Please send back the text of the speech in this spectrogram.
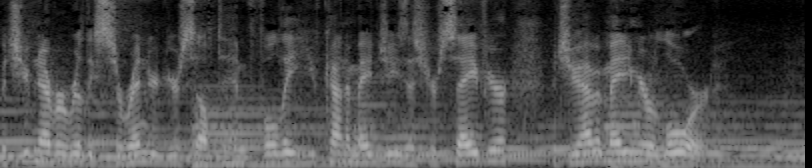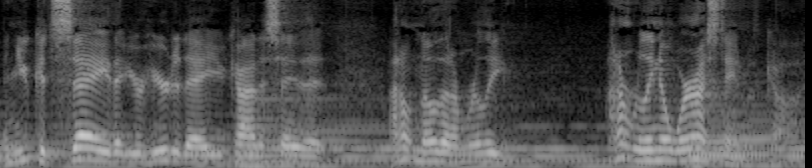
but you've never really surrendered yourself to Him fully. You've kind of made Jesus your Savior, but you haven't made Him your Lord. And you could say that you're here today, you kind of say that, I don't know that I'm really, I don't really know where I stand with God.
